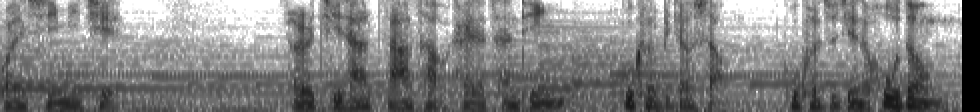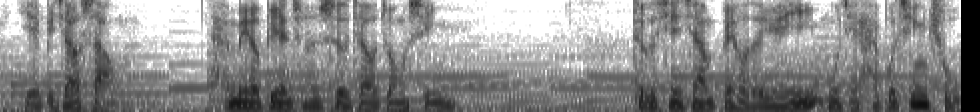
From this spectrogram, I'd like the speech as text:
关系密切。而其他杂草开的餐厅，顾客比较少，顾客之间的互动也比较少，还没有变成社交中心。这个现象背后的原因目前还不清楚。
